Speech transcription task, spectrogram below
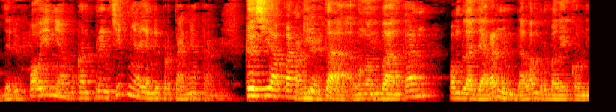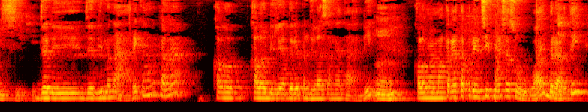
Jadi poinnya bukan prinsipnya yang dipertanyakan, kesiapan Pandai. kita mengembangkan pembelajaran dalam berbagai kondisi. Jadi jadi menarik karena karena kalau kalau dilihat dari penjelasannya tadi, Hmm. kalau memang ternyata prinsipnya sesuai berarti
